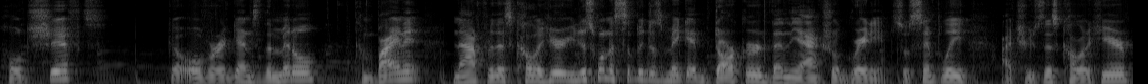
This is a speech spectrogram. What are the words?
hold shift, go over again to the middle, combine it. Now for this color here, you just want to simply just make it darker than the actual gradient. So simply, I choose this color here.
